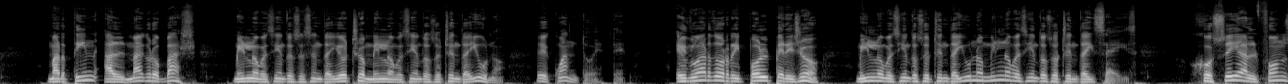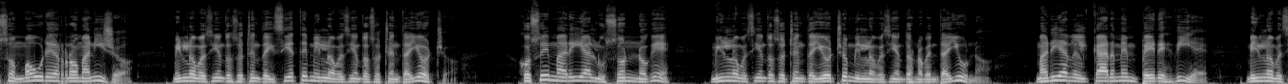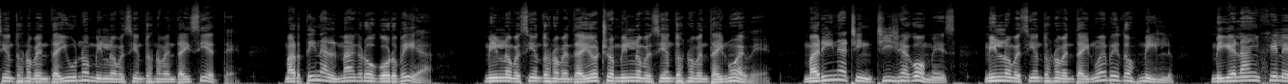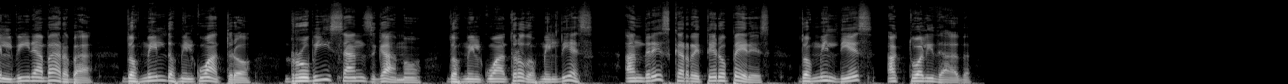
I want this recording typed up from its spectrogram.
Martín Almagro Bash, 1968-1981. Eh, ¿Cuánto este? Eduardo Ripoll Perelló, 1981-1986. José Alfonso Moure Romanillo, 1987-1988. José María Luzón Nogué, 1988-1991. María del Carmen Pérez Die, 1991-1997. Martín Almagro Gorbea, 1998-1999. Marina Chinchilla Gómez, 1999-2000. Miguel Ángel Elvira Barba, 2000-2004. Rubí Sanz Gamo, 2004-2010. Andrés Carretero Pérez, 2010, actualidad.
